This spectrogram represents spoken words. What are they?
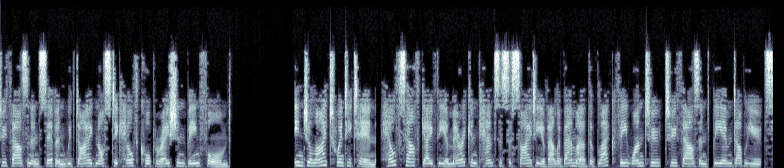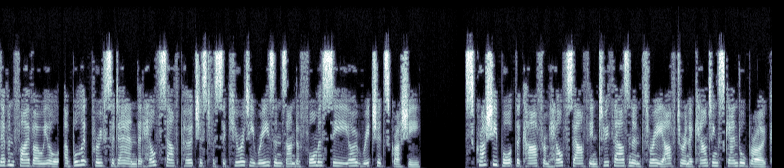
2007 with Diagnostic Health Corporation being formed. In July 2010, HealthSouth gave the American Cancer Society of Alabama the Black V12 2000 BMW 750 IL, a bulletproof sedan that HealthSouth purchased for security reasons under former CEO Richard Scrushy. Scrushy bought the car from HealthSouth in 2003 after an accounting scandal broke.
